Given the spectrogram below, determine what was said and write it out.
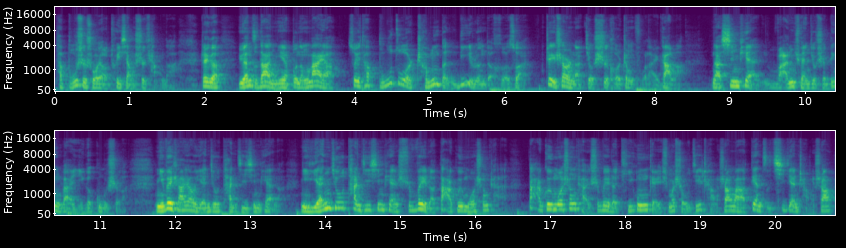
它不是说要推向市场的，这个原子弹你也不能卖啊，所以它不做成本利润的核算，这事儿呢就适合政府来干了。那芯片完全就是另外一个故事了。你为啥要研究碳基芯片呢？你研究碳基芯片是为了大规模生产，大规模生产是为了提供给什么手机厂商啊、电子器件厂商，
